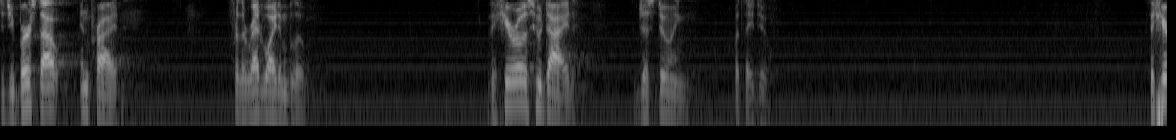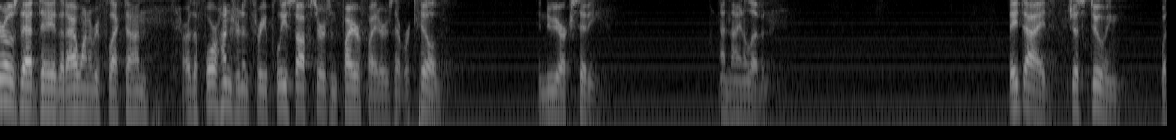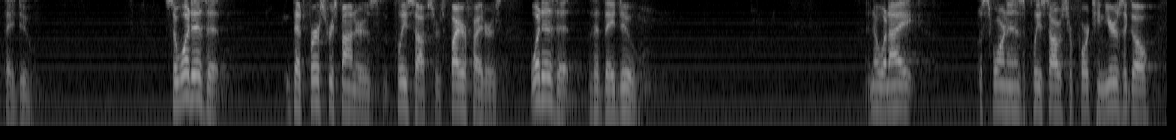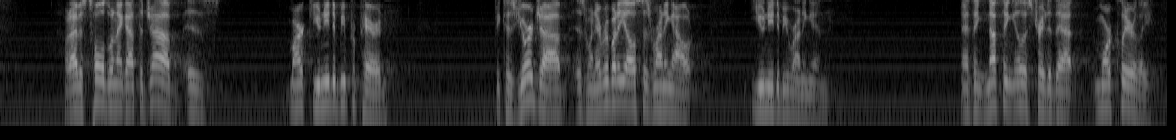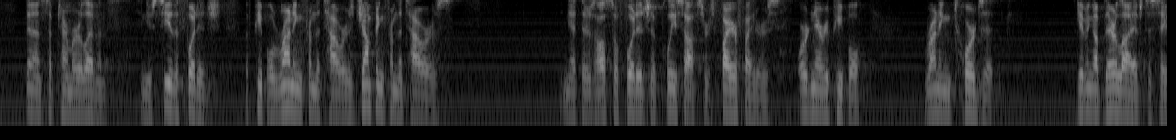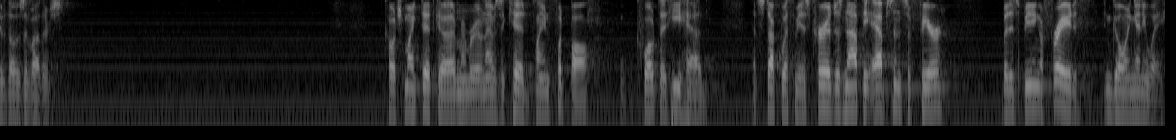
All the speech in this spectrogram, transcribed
Did you burst out in pride for the red, white, and blue? The heroes who died just doing what they do. The heroes that day that I want to reflect on are the 403 police officers and firefighters that were killed in New York City on 9 11. They died just doing what they do. So, what is it that first responders, police officers, firefighters, what is it that they do? I know when I was sworn in as a police officer 14 years ago, what I was told when I got the job is Mark, you need to be prepared because your job is when everybody else is running out, you need to be running in. And I think nothing illustrated that more clearly than on September 11th. And you see the footage of people running from the towers, jumping from the towers. And yet there's also footage of police officers, firefighters, ordinary people running towards it, giving up their lives to save those of others. Coach Mike Ditka, I remember when I was a kid playing football, quote that he had that stuck with me is courage is not the absence of fear, but it's being afraid and going anyway.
